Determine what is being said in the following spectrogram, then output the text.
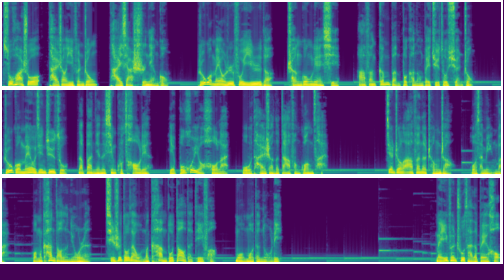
俗话说：“台上一分钟，台下十年功。”如果没有日复一日的成功练习，阿帆根本不可能被剧组选中。如果没有进剧组，那半年的辛苦操练也不会有后来舞台上的大放光彩。见证了阿帆的成长，我才明白，我们看到的牛人，其实都在我们看不到的地方默默的努力。每一份出彩的背后，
